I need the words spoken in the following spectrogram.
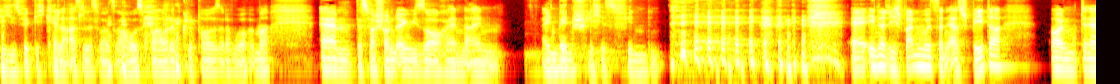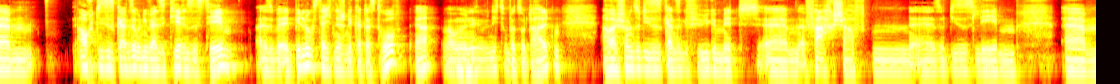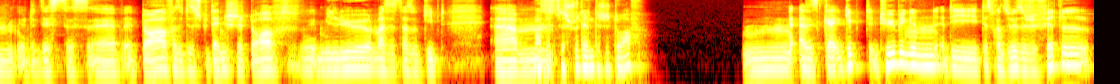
Die hieß wirklich Kellerassel, das war unsere Hausbar oder im Clubhaus oder wo auch immer. Ähm, das war schon irgendwie so auch ein, ein ein menschliches Finden. äh, inhaltlich spannend wurde es dann erst später. Und ähm, auch dieses ganze universitäre System, also bildungstechnisch eine Katastrophe, ja, warum wir mhm. nicht drüber zu unterhalten, aber schon so dieses ganze Gefüge mit ähm, Fachschaften, äh, so dieses Leben, ähm, das, das äh, Dorf, also dieses studentische Dorf, Milieu und was es da so gibt. Ähm, was ist das studentische Dorf? Mm, also es gibt in Tübingen die, das französische Viertel,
